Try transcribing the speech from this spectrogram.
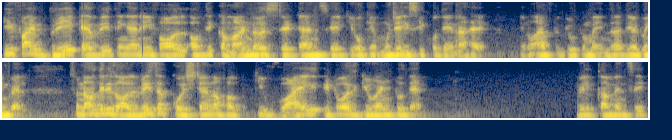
if i break everything and if all of the commanders sit and say okay mujhe isi ko dena hai you know i have to give to mahindra they are doing well. So now there is always a question of uh, why it was given to them. Will come and say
